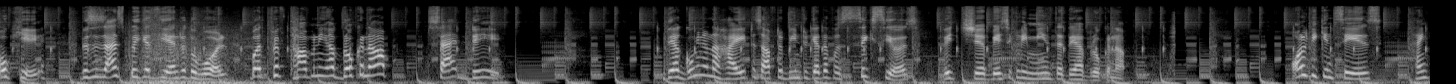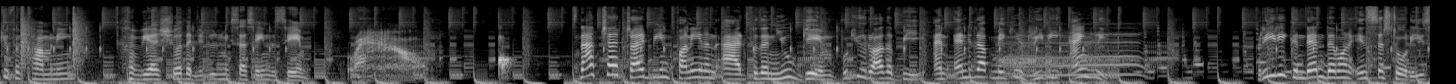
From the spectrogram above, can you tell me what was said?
Okay, this is as big as the end of the world, but Fifth Harmony have broken up. Sad day. They are going on a hiatus after being together for six years, which uh, basically means that they have broken up. All we can say is, thank you Fifth Harmony. we are sure that Little Mix are saying the same. Wow. Snapchat tried being funny in an ad for the new game Would You Rather Be and ended up making Riri angry. Riri condemned them on Insta stories,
